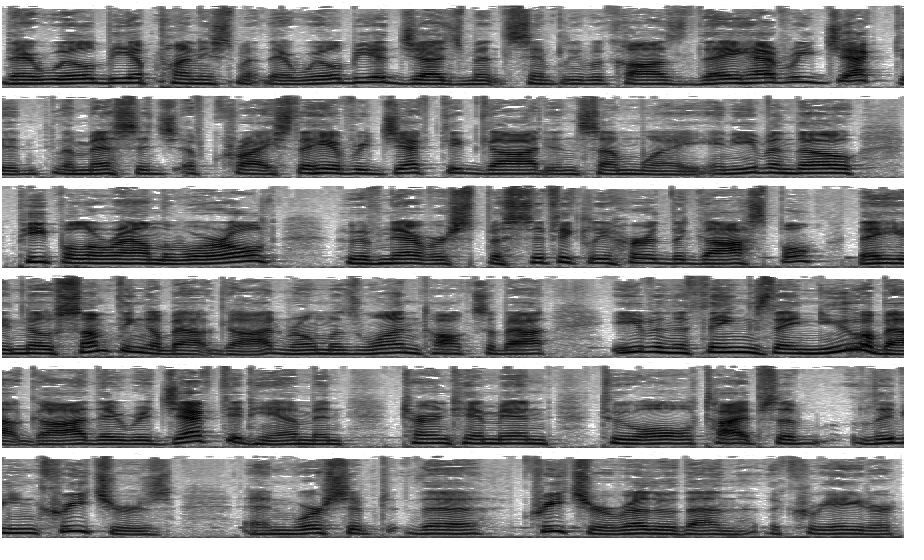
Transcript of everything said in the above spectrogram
there will be a punishment, there will be a judgment simply because they have rejected the message of Christ. They have rejected God in some way. And even though people around the world who have never specifically heard the gospel. They know something about God. Romans 1 talks about even the things they knew about God, they rejected him and turned him into all types of living creatures and worshiped the creature rather than the creator.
